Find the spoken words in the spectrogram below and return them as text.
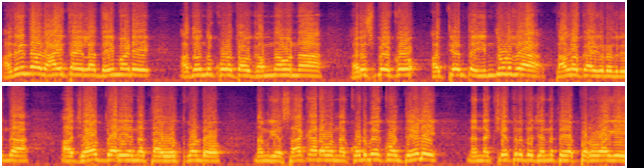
ಅದರಿಂದ ಅದು ಆಯ್ತಾ ಇಲ್ಲ. ದಯಮಾಡಿ ಅದೊಂದು ಕೂಡ ತಾವು ಗಮನವನ್ನು ಹರಿಸ್ಬೇಕು. ಅತ್ಯಂತ ಹಿಂದುಳಿದ ತಾಲೂಕಾಗಿರೋದ್ರಿಂದ ಆ ಜವಾಬ್ದಾರಿಯನ್ನು ತಾವು ಹೊತ್ಕೊಂಡು ನಮಗೆ ಸಹಕಾರವನ್ನ ಕೊಡಬೇಕು ಅಂತ ಹೇಳಿ ನನ್ನ ಕ್ಷೇತ್ರದ ಜನತೆಯ ಪರವಾಗಿ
